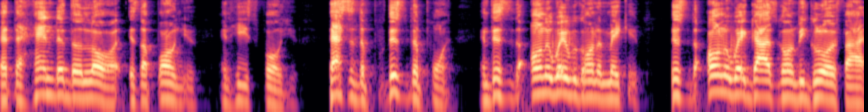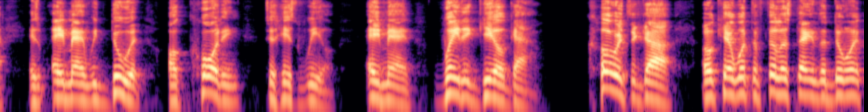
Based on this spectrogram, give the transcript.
that the hand of the Lord is upon you and he's for you. That's the this is the point. And this is the only way we're going to make it. This is the only way God's going to be glorified is amen. We do it according to his will. Amen. Way Waited Gilgal. Glory to God. I don't care what the Philistines are doing.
